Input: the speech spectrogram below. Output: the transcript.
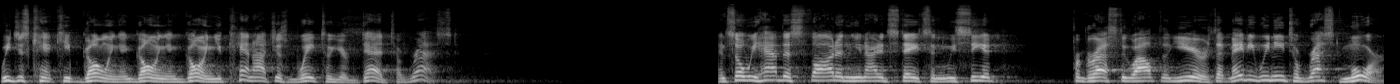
We just can't keep going and going and going. You cannot just wait till you're dead to rest. And so we have this thought in the United States, and we see it progress throughout the years that maybe we need to rest more.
